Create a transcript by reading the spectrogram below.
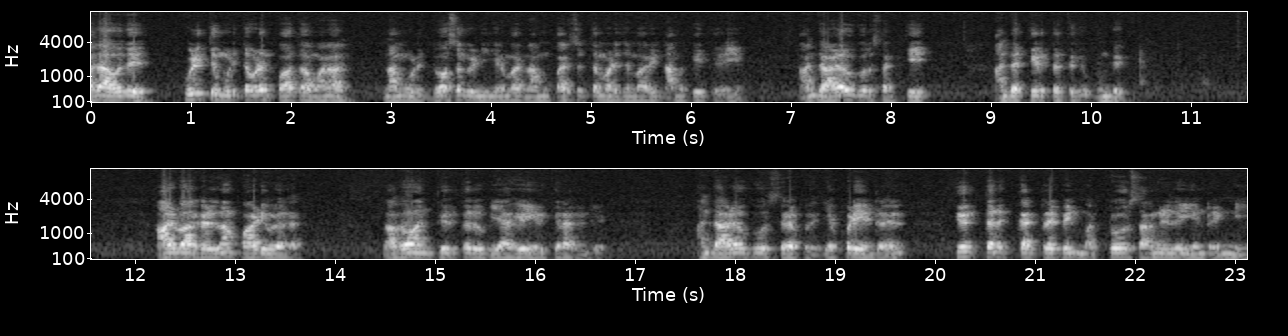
அதாவது குளித்து முடித்தவுடன் பார்த்தோமானால் நம்முடைய தோஷங்கள் நீங்கிற மாதிரி நாமும் பரிசுத்தம் அடைஞ்ச மாதிரி நமக்கே தெரியும். அந்த அளவுக்கு ஒரு சக்தி அந்த தீர்த்தத்துக்கு உண்டு. ஆழ்வார்கள் எல்லாம் பாடியுள்ளனர் பகவான் தீர்த்த ரூபியாகவே இருக்கிறார் என்று. அந்த அளவுக்கு ஒரு சிறப்பு. எப்படி என்று தீர்த்தனுக்கற்ற பின் மற்றோர் சரணில்லை என்று எண்ணி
